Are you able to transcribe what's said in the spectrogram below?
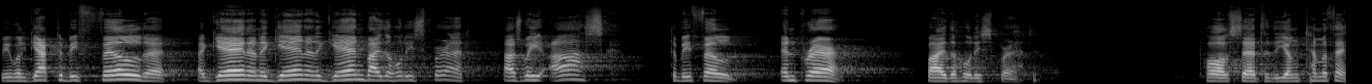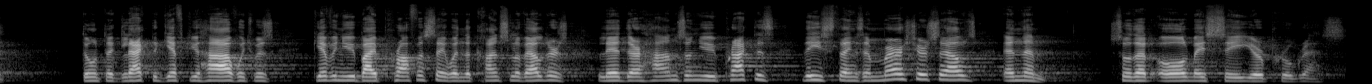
We will get to be filled uh, again and again and again by the Holy Spirit as we ask to be filled in prayer by the Holy Spirit. Paul said to the young Timothy, Don't neglect the gift you have, which was given you by prophecy when the council of elders laid their hands on you. Practice these things, immerse yourselves in them, so that all may see your progress.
